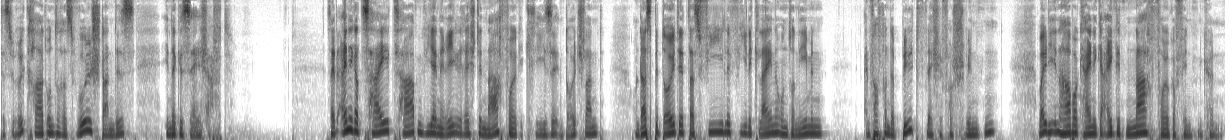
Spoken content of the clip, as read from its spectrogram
das Rückgrat unseres Wohlstandes in der Gesellschaft. Seit einiger Zeit haben wir eine regelrechte Nachfolgekrise in Deutschland und das bedeutet, dass viele, viele kleine Unternehmen einfach von der Bildfläche verschwinden, weil die Inhaber keine geeigneten Nachfolger finden können.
